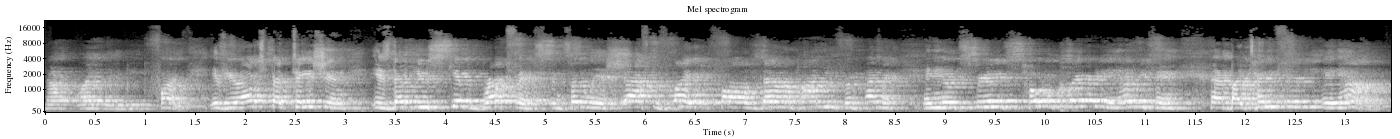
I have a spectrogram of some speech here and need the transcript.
not likely to be fun. If your expectation is that you skip breakfast and suddenly a shaft of light falls down upon you from heaven and you experience total clarity in everything uh, by 10:30 a.m.,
